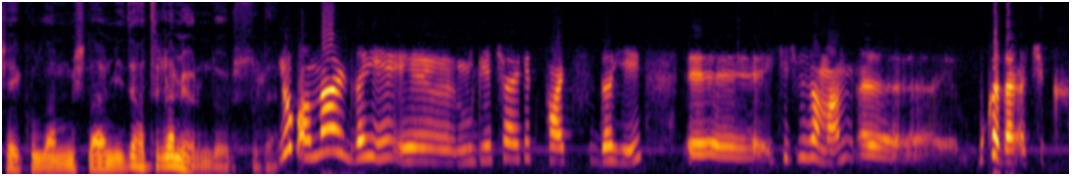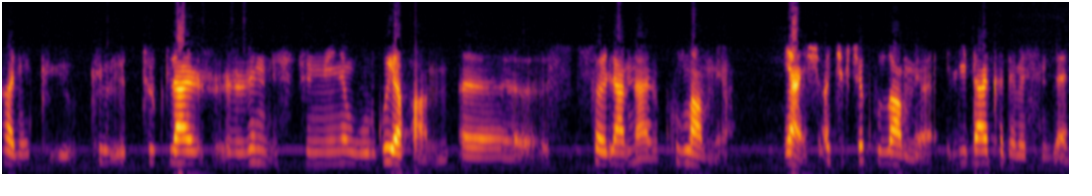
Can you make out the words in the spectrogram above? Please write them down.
şey kullanmışlar mıydı hatırlamıyorum doğrusu ben. Yok onlar dahi e, Milliyetçi Hareket Partisi dahi e, hiçbir zaman e, bu kadar açık hani Türklerin üstünlüğüne vurgu yapan e, söylemler kullanmıyor. Yani açıkça kullanmıyor. Lider kademesinde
